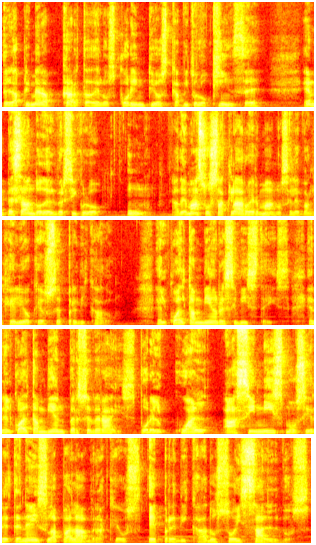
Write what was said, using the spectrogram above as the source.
en la primera carta de los Corintios, capítulo 15, empezando del versículo 1. Además os aclaro, hermanos, el evangelio que os he predicado, el cual también recibisteis, en el cual también perseveráis, por el cual asimismo si retenéis la palabra que os he predicado, sois salvos.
